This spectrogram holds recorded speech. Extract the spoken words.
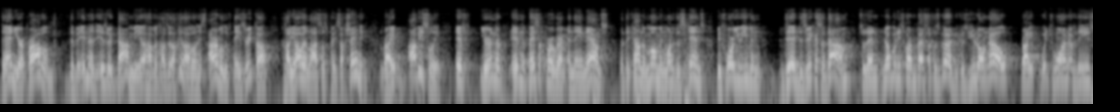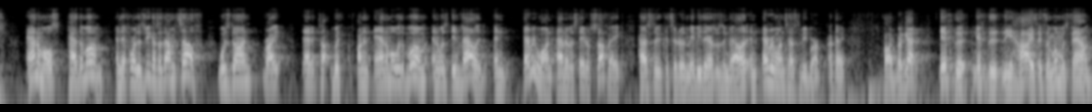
then you're a problem. Right? Obviously, if you're in the in the Pesach program and they announce that they found a mum in one of the skins before you even did the Zrikas Adam, so then nobody's korban Pesach is good because you don't know, right, which one of these animals had the mum. And therefore the Zrikas Adam itself was done, right, at a t- with on an animal with a womb and it was invalid. And everyone out of a state of suffix has to consider that maybe theirs was invalid and everyone's has to be burned. Okay, fine. But again, if the if the, the highs, if the womb was found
